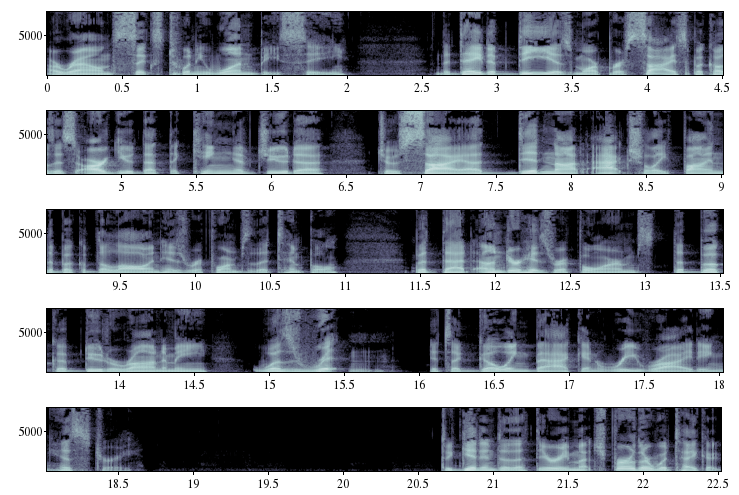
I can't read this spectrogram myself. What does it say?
around 621 BC. The date of D is more precise because it's argued that the king of Judah, Josiah, did not actually find the book of the law in his reforms of the temple, but that under his reforms, the book of Deuteronomy was written it's a going back and rewriting history. To get into the theory much further would take a,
